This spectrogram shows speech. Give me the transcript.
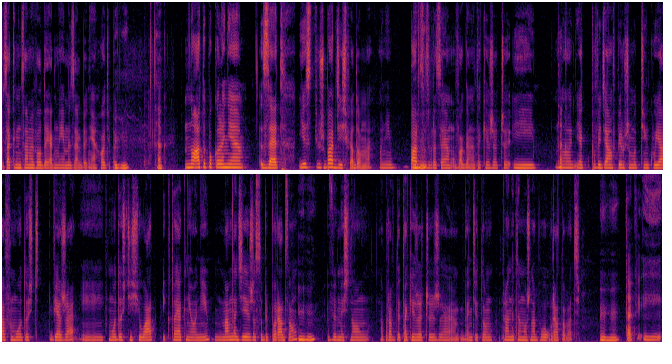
zakręcamy wodę, jak myjemy zęby, nie? Choćby. Mhm. Tak. No a to pokolenie Z jest już bardziej świadome. Oni bardzo Mhm. zwracają uwagę na takie rzeczy i Tak. no, jak powiedziałam w pierwszym odcinku, ja w młodość wierzę i w młodości siła i kto jak nie oni. Mam nadzieję, że sobie poradzą, Mhm. wymyślą naprawdę takie rzeczy, że będzie tą planetę można było uratować. Mhm, tak, I,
